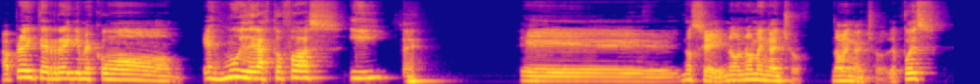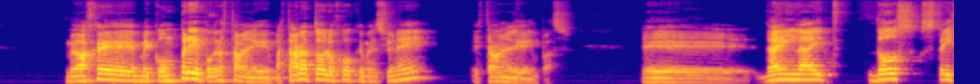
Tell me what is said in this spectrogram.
A Plague Tale Requiem es como. Es muy de Last of Us y. Sí. eh, no sé, no, no me enganchó. No me enganchó. Después me bajé, me compré, porque no estaba en el Game Pass. Hasta ahora todos los juegos que mencioné estaban en el Game Pass. Eh, Dying Light 2 Stay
